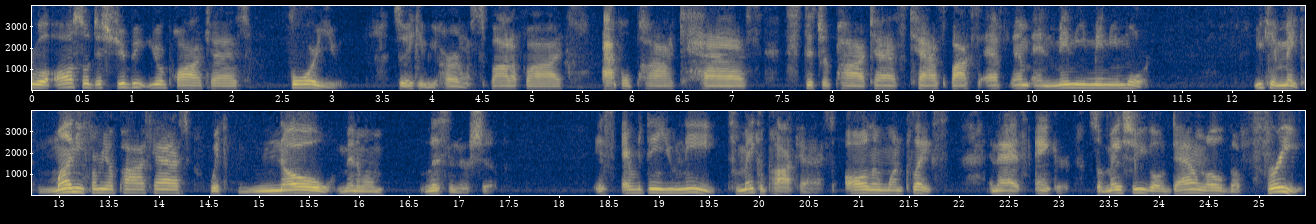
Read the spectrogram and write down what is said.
will also distribute your podcast for you so it can be heard on Spotify, Apple Podcasts, Stitcher Podcasts, Castbox FM, and many, many more. You can make money from your podcast with no minimum listenership. It's everything you need to make a podcast all in one place, and that is Anchor. So make sure you go download the free,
